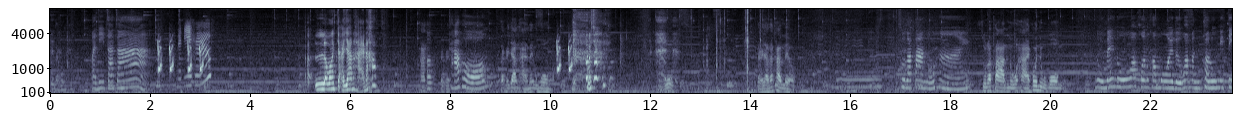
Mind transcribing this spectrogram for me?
ดี๋ยวสวัสดีจ้าจ้าเอ่อระวังจักรยานหายนะครับอะเออจักรครับผม จักรยานหายในอุโมงค์เหรอไม่ใช่ โอ้โหจักรยานทั้งคันเลยเหรอสุลต่านหนูหาย สุลต่านหนูหายเข้าไปในอุโมงค์ หนูไม่รู้ว่าคนขโมยหรือว่ามันทะลุมิติ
